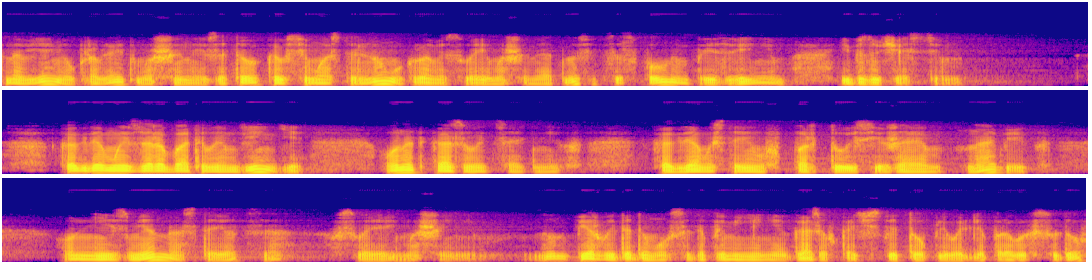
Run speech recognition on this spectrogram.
сыновьями управляет машиной, зато ко всему остальному, кроме своей машины, относится с полным презрением и безучастием. Когда мы зарабатываем деньги, он отказывается от них. Когда мы стоим в порту и съезжаем на берег, он неизменно остается в своей машине. Он первый додумался до применения газа в качестве топлива для паровых судов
